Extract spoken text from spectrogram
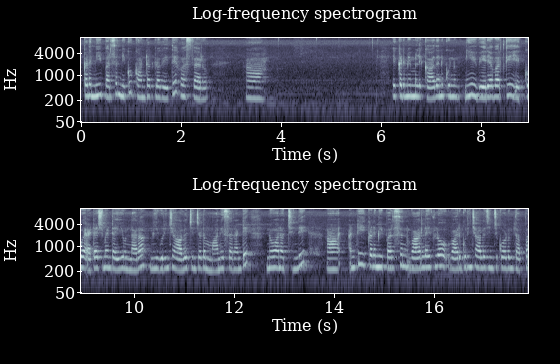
ఇక్కడ మీ పర్సన్ మీకు కాంటాక్ట్లోకి అయితే వస్తారు. ఇక్కడ మిమ్మల్ని కాదనుకుని వేరే వారికి ఎక్కువ అటాచ్మెంట్ అయ్యి ఉన్నారా? మీ గురించి ఆలోచించడం మానేశారంటే నో అని వచ్చింది. అంటే ఇక్కడ మీ పర్సన్ వారి లైఫ్లో వారి గురించి ఆలోచించుకోవడం తప్ప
